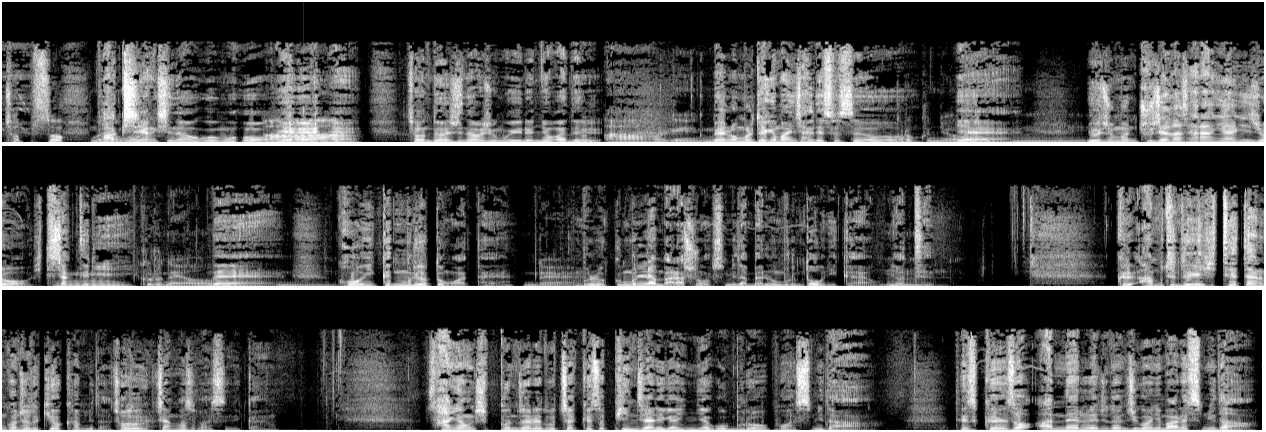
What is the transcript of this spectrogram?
접속? 뭐 박시영 씨 나오고 뭐, 아. 예. 전도연 씨 나오시고 뭐 이런 영화들. 거? 아, 하긴. 멜로물 되게 많이 잘 됐었어요. 그렇군요. 예. 음. 요즘은 주제가 사랑이 아니죠. 히트작들이. 음, 그러네요. 네. 음. 거의 끝물이었던 것 같아. 네. 물론 끝물이란 말할 수는 없습니다. 멜론물은 또 오니까요. 음. 여튼. 그, 아무튼 되게 히트했다는 건 저도 기억합니다. 저도 네. 극장 가서 봤으니까요. 상영 10분 전에 도착해서 빈자리가 있냐고 물어보았습니다. 데스크에서 안내를 해주던 직원이 말했습니다.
